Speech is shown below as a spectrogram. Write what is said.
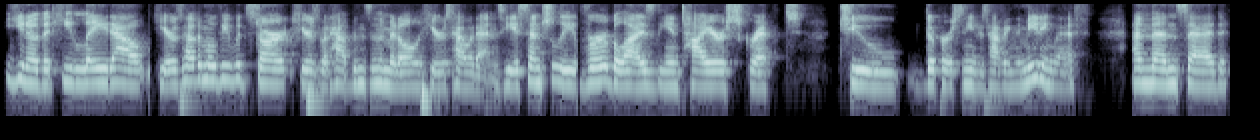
you know that he laid out here's how the movie would start here's what happens in the middle here's how it ends. He essentially verbalized the entire script to the person he was having the meeting with and then said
